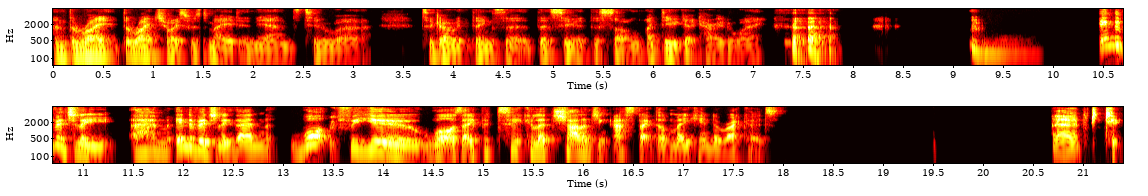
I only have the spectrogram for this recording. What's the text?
and the right the right choice was made in the end to uh, to go with things that that suited the song. I do get carried away. individually um individually then what for you was a particular challenging aspect of making the record uh, t-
